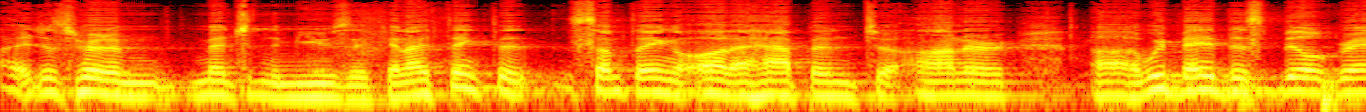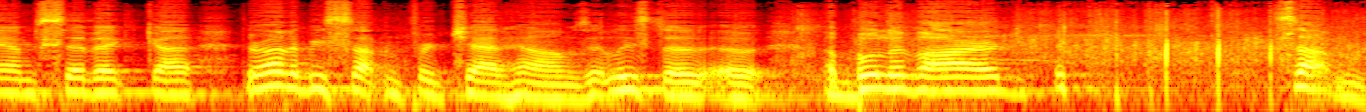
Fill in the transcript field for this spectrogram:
I just heard him mention the music, and I think that something ought to happen to honor. Uh, we made this Bill Graham Civic. Uh, there ought to be something for Chet Helms, at least a, a, a boulevard, something.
